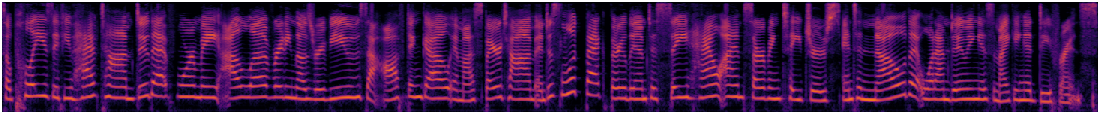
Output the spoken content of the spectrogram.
So please, if you have time, do that for me. I love reading those reviews. I often go in my spare time and just look back through them to see how I'm serving teachers and to know that what I'm doing is making a difference.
